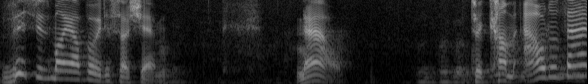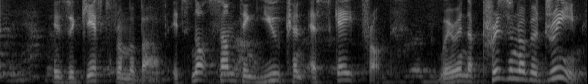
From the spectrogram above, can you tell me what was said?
this is my avodas Hashem. Now, to come out of that is a gift from above. It's not something you can escape from. We're in the prison of a dream.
